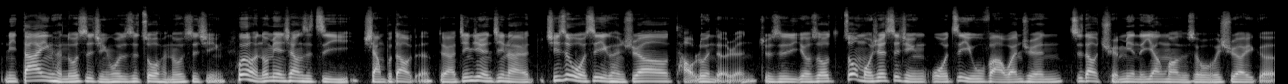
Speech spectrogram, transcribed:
你答应很多事情或者是做很多事情，会有很多面向是自己想不到的，对啊。经纪人进来，其实我是一个很需要讨论的人，就是有时候做某些事情，我自己无法完全知道全面的样貌的时候，我会需要一个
